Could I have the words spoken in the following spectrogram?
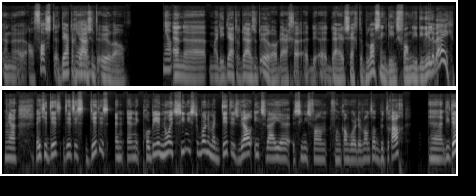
een uh, alvast 30.000 ja. euro. Ja. En, uh, maar die 30.000 euro, daar, uh, daar zegt de Belastingdienst van, die, die willen wij. Ja, weet je, dit, dit is, dit is en, en ik probeer nooit cynisch te worden, maar dit is wel iets waar je cynisch van, van kan worden. Want dat bedrag, uh, die 30.000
